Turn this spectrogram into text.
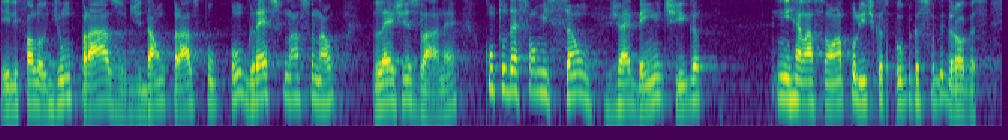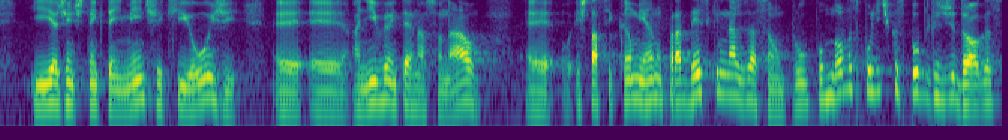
ele falou de um prazo, de dar um prazo para o Congresso Nacional legislar. Né? Contudo, essa omissão já é bem antiga em relação a políticas públicas sobre drogas. E a gente tem que ter em mente que hoje, é, é, a nível internacional, é, está se caminhando para a descriminalização, por, por, novas políticas públicas de drogas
